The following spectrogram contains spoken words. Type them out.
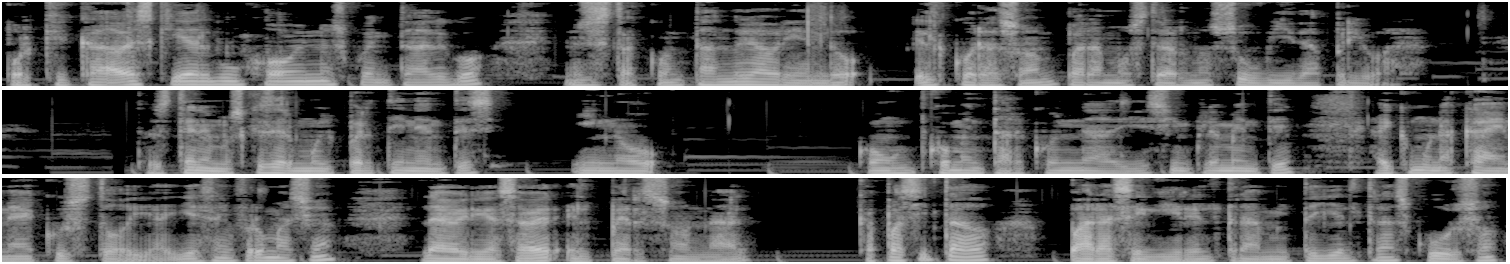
porque cada vez que algún joven nos cuenta algo, nos está contando y abriendo el corazón para mostrarnos su vida privada. Entonces tenemos que ser muy pertinentes y no comentar con nadie, simplemente hay como una cadena de custodia y esa información la debería saber el personal capacitado para seguir el trámite y el transcurso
